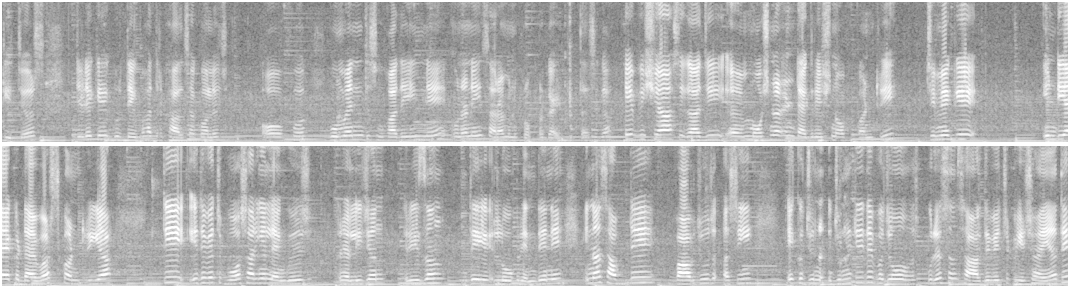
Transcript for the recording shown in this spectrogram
ਟੀਚਰਸ ਜਿਹੜੇ ਕਿ Guru Tegh Bahadur Khalsa college of women Dasuya ਦੇ ਨੇ, ਉਹਨਾਂ ਨੇ ਸਾਰਾ ਮੈਨੂੰ ਪ੍ਰੋਪਰ ਗਾਈਡ ਕੀਤਾ ਸੀਗਾ। ਇਹ ਵਿਸ਼ਾ ਸੀਗਾ ਜੀ ਇਮੋਸ਼ਨਲ ਇੰਟੈਗ੍ਰੇਸ਼ਨ ਆਫ ਕੰਟਰੀ ਜਿਵੇਂ ਕਿ ਇੰਡੀਆ ਇੱਕ ਡਾਈਵਰਸ ਕੰਟਰੀ ਆ ਤੇ ਇਹਦੇ ਵਿੱਚ ਬਹੁਤ ਸਾਰੀਆਂ ਲੈਂਗੁਏਜ ਰਿਲੀਜਨ ਰੀਜ਼ਨ ਦੇ ਲੋਕ ਰਹਿੰਦੇ ਨੇ। ਇਹਨਾਂ ਸਭ ਦੇ ਬਾਵਜੂਦ ਅਸੀਂ ਇੱਕ ਯੂਨਿਟੀ ਦੇ ਵਜੋਂ ਪੂਰੇ ਸੰਸਾਰ ਦੇ ਵਿੱਚ ਪੇਸ਼ ਆਏ ਆ ਤੇ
